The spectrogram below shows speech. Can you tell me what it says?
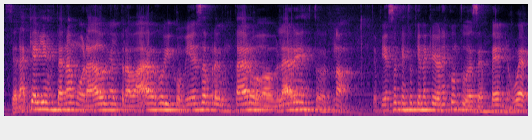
¿Será que alguien está enamorado en el trabajo y comienza a preguntar o a hablar esto? No, yo pienso que esto tiene que ver con tu desempeño. Bueno,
